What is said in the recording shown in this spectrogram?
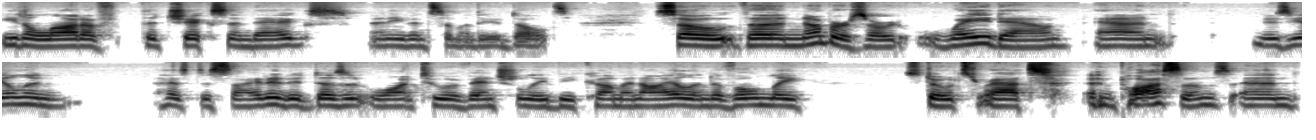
eat a lot of the chicks and eggs, and even some of the adults. So the numbers are way down, and New Zealand has decided it doesn't want to eventually become an island of only stoats, rats, and possums, and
